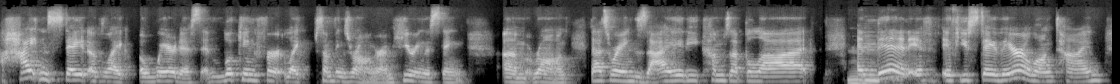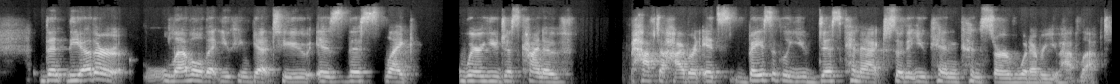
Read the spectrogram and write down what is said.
a heightened state of like awareness and looking for like something's wrong or I'm hearing this thing um, wrong. That's where anxiety comes up a lot. Mm. And then if if you stay there a long time, then the other level that you can get to is this like where you just kind of have to hybrid. It's basically you disconnect so that you can conserve whatever you have left,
